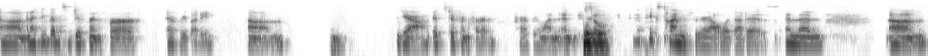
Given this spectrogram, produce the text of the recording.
Um, and i think that's different for everybody. Um, yeah it's different for for everyone and mm-hmm. so it takes time to figure out what that is and then um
